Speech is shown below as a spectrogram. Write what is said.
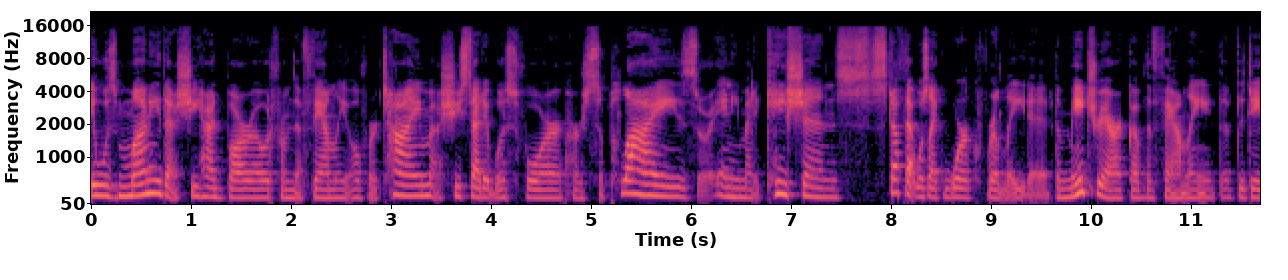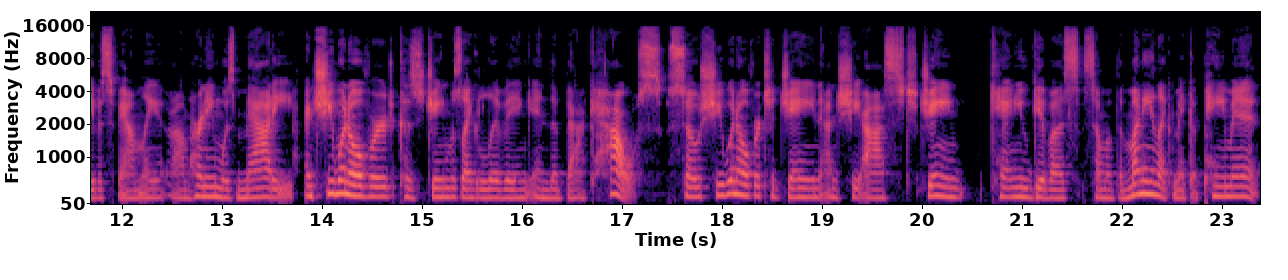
It was money that she had borrowed from the family over time. She said it was for her supplies or any medications, stuff that was like work related. The matriarch of the family, of the Davis family, um, her name was Maddie, and she went over because Jane was like living in the back house. So she went over to Jane and she asked Jane, can you give us some of the money, like make a payment,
